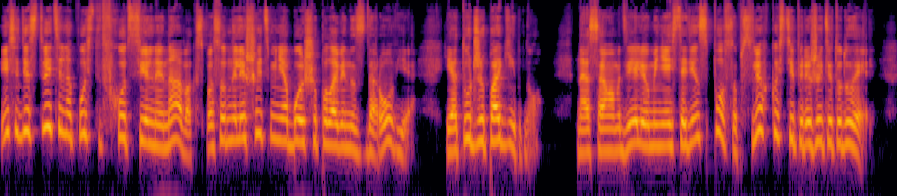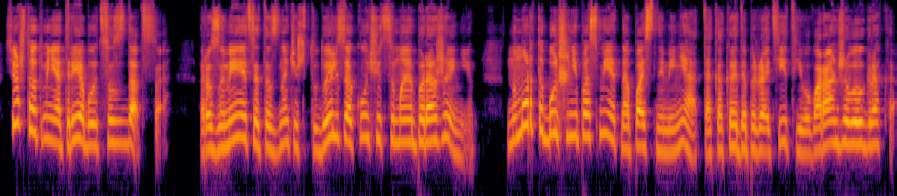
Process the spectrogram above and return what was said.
Если действительно пустит в ход сильный навык, способный лишить меня больше половины здоровья, я тут же погибну. На самом деле у меня есть один способ с легкостью пережить эту дуэль. Все, что от меня требуется, сдаться. Разумеется, это значит, что дуэль закончится моим поражением, но Морта больше не посмеет напасть на меня, так как это превратит его в оранжевого игрока.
